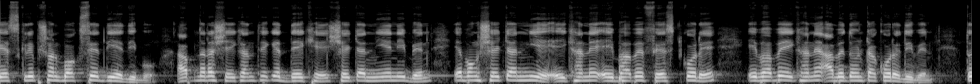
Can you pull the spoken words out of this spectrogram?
ডেসক্রিপশন বক্সে দিয়ে দিব। আপনারা সেইখান থেকে দেখে সেটা নিয়ে নেবেন এবং সেটা নিয়ে এইখানে এইভাবে ফেস্ট করে এভাবে এখানে আবেদনটা করে দিবেন। তো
